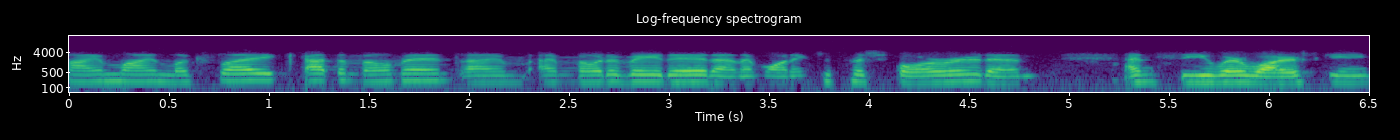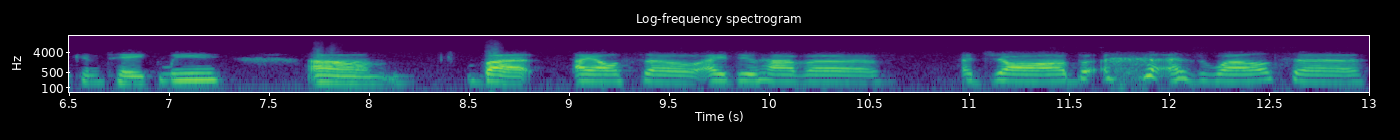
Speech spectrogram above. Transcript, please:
timeline looks like at the moment. I'm I'm motivated and I'm wanting to push forward and and see where water skiing can take me. Um, but I also I do have a a job as well to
